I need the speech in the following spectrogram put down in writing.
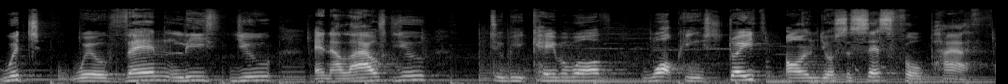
which will then lead you and allows you to be capable of walking straight on your successful path.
